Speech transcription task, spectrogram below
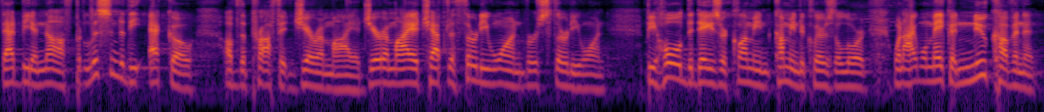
that'd be enough. But listen to the echo of the prophet Jeremiah. Jeremiah chapter 31, verse 31. Behold, the days are coming, coming, declares the Lord, when I will make a new covenant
